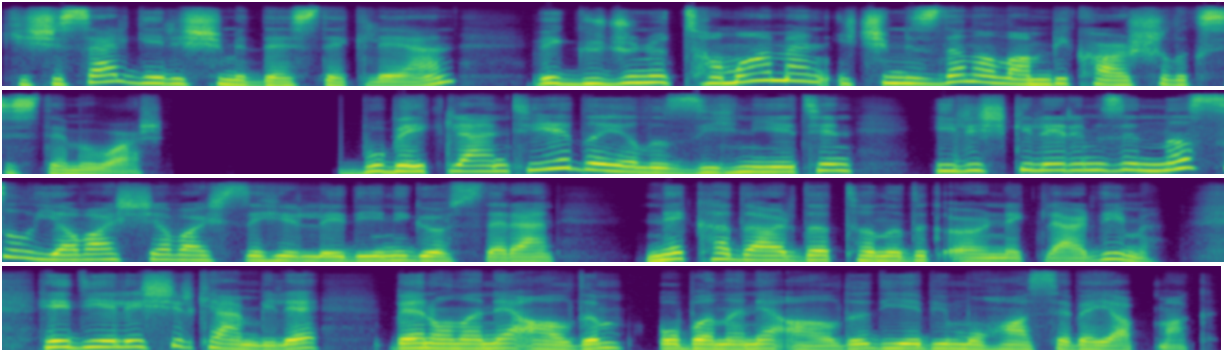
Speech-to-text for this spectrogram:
kişisel gelişimi destekleyen ve gücünü tamamen içimizden alan bir karşılık sistemi var. Bu beklentiye dayalı zihniyetin ilişkilerimizi nasıl yavaş yavaş zehirlediğini gösteren ne kadar da tanıdık örnekler değil mi? Hediyeleşirken bile ben ona ne aldım, o bana ne aldı diye bir muhasebe yapmak.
